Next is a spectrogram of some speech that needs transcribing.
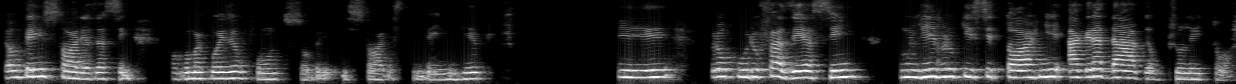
Então, tem histórias assim. Alguma coisa eu conto sobre histórias também no livro. E procuro fazer, assim, um livro que se torne agradável para o leitor.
